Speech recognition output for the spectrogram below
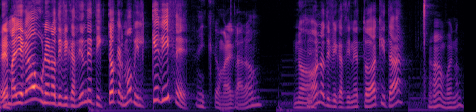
Eh, me ha llegado una notificación de TikTok al móvil. ¿Qué dice? Hombre, claro. No, notificaciones todas quitadas. Ah, bueno.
